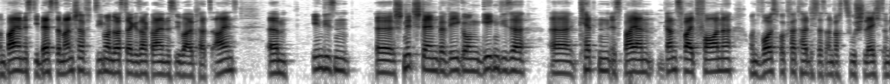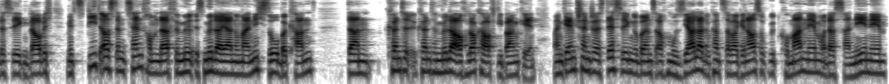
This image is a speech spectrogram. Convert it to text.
Und Bayern ist die beste Mannschaft. Simon, du hast ja gesagt, Bayern ist überall Platz 1. Ähm, in diesen äh, Schnittstellenbewegungen gegen diese äh, Ketten ist Bayern ganz weit vorne und Wolfsburg verteidigt das einfach zu schlecht. Und deswegen glaube ich, mit Speed aus dem Zentrum, dafür ist Müller ja nun mal nicht so bekannt, dann könnte, könnte Müller auch locker auf die Bank gehen. Mein Gamechanger ist deswegen übrigens auch Musiala. Du kannst aber genauso gut Coman nehmen oder Sané nehmen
